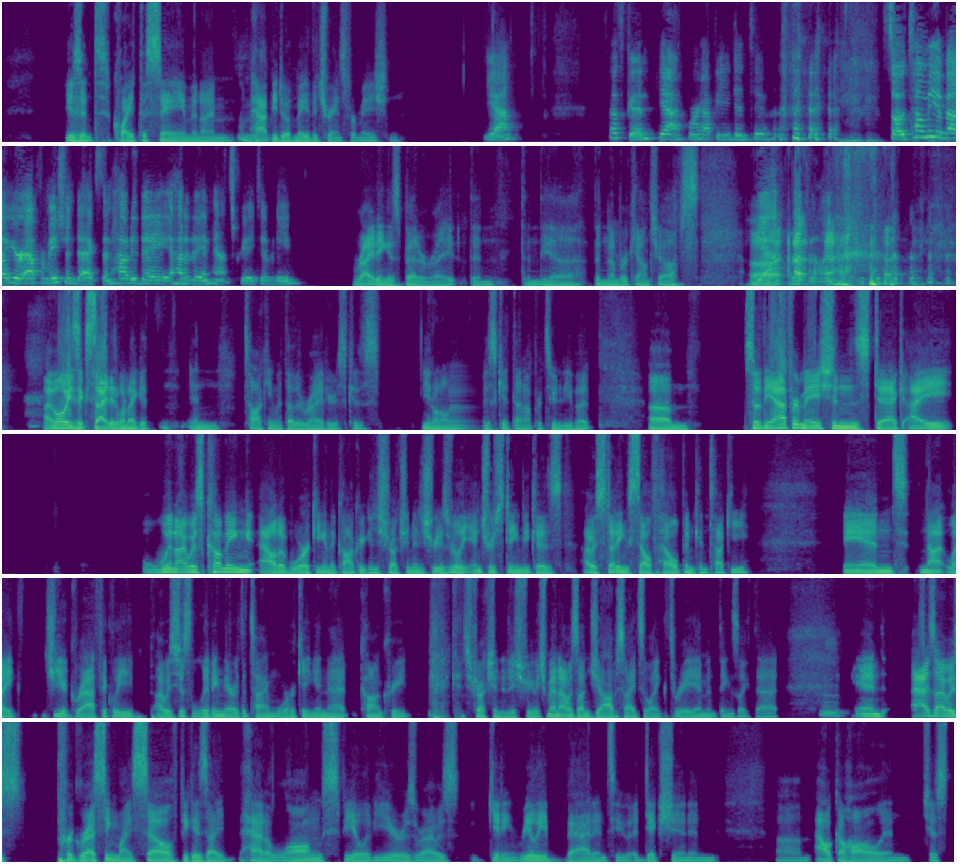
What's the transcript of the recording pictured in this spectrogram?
isn't quite the same and I'm I'm mm-hmm. happy to have made the transformation. Yeah. That's good. Yeah, we're happy you did too. so tell me about your affirmation decks and how do they how do they enhance creativity? Writing is better, right? Than than the uh, the number count jobs. Yeah, uh, definitely. I'm always excited when I get in talking with other writers because you don't always get that opportunity. But um, so the affirmations deck, I when I was coming out of working in the concrete construction industry is really interesting because I was studying self help in Kentucky and not like geographically i was just living there at the time working in that concrete construction industry which meant i was on job sites at like 3 a.m and things like that. Mm. and as i was progressing myself because i had a long spiel of years where i was getting really bad into addiction and um, alcohol and just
